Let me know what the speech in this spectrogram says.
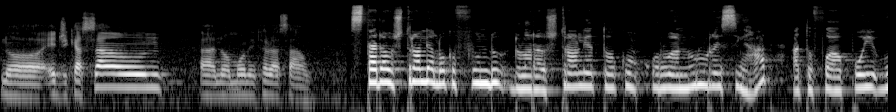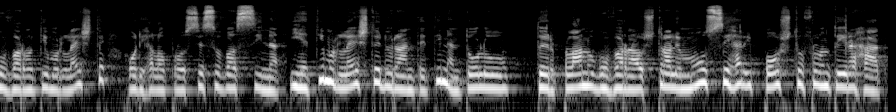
na educação, uh, na monitoração. Estado Austrália logo fundo, dólar Austrália tocam rua nulo resinhat, ato foi apoio governo Timor-Leste, onde o processo vacina e a Timor-Leste durante Tinantolo. Ter plano governo Austrália mosse har posto fronteira hat,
